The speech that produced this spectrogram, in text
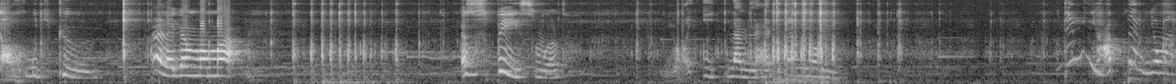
Mi a húgykő? Elegem van már. Ez a space volt. Jaj, itt nem lehet megnyomni. Mi? Hát nem nyom el.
